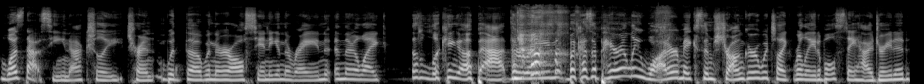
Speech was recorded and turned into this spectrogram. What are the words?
was that scene actually, Trent, with the when they're all standing in the rain and they're like looking up at the rain because apparently water makes them stronger, which like relatable, stay hydrated.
